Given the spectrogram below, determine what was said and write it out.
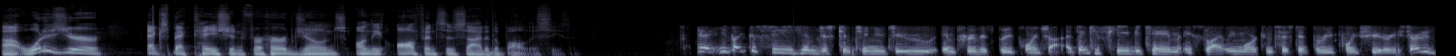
uh, what is your expectation for Herb Jones on the offensive side of the ball this season? Yeah, you'd like to see him just continue to improve his three point shot. I think if he became a slightly more consistent three point shooter, he started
